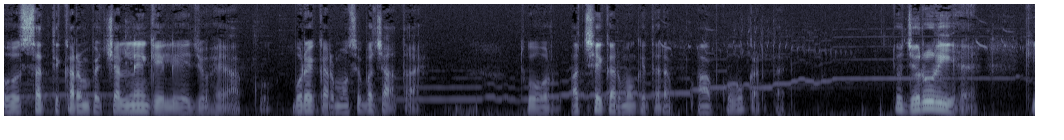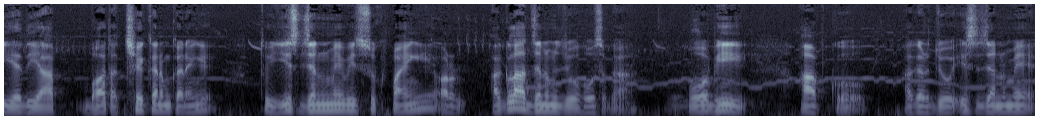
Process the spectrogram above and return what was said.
वो सत्य कर्म पे चलने के लिए जो है आपको बुरे कर्मों से बचाता है। तो और अच्छे कर्मों की तरफ़ आपको वो करता है। तो ज़रूरी है कि यदि आप बहुत अच्छे कर्म करेंगे तो इस जन्म में भी सुख पाएँगे और अगला जन्म जो हो सका, वो भी आपको अगर जो इस जन्म में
